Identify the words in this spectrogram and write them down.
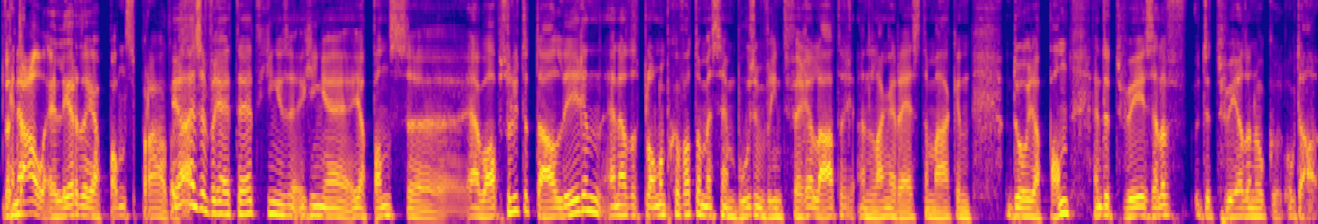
De en taal, hij, hij leerde Japans praten. Ja, in zijn vrije tijd ging, ze, ging hij Japans... Uh, hij wou absoluut de taal leren en had het plan opgevat om met zijn boezemvriend Verre later een lange reis te maken door Japan. En de twee zelf, de twee hadden ook, ook de,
